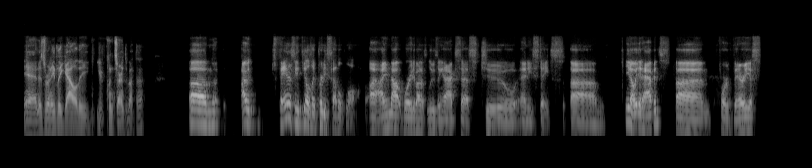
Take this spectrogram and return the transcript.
And is there any legality you're concerned about that? Um, I would fantasy feels like pretty settled law. I, I'm not worried about us losing access to any states. Um, you know, it happens um, for various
